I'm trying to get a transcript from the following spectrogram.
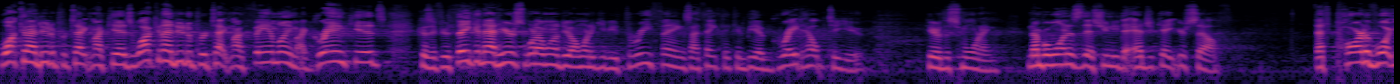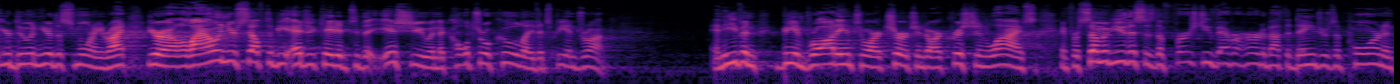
What can I do to protect my kids? What can I do to protect my family, my grandkids? Because if you're thinking that, here's what I want to do I want to give you three things I think that can be a great help to you here this morning. Number one is this you need to educate yourself. That's part of what you're doing here this morning, right? You're allowing yourself to be educated to the issue and the cultural Kool Aid that's being drunk. And even being brought into our church, into our Christian lives. And for some of you, this is the first you've ever heard about the dangers of porn and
